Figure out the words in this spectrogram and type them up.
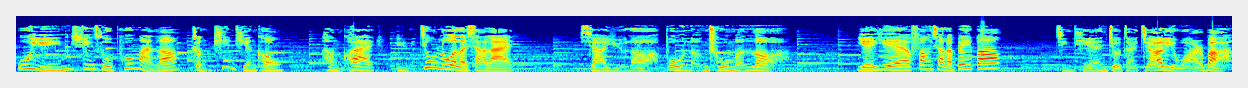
乌云迅速铺满了整片天空，很快雨就落了下来。下雨了，不能出门了。爷爷放下了背包，今天就在家里玩吧。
